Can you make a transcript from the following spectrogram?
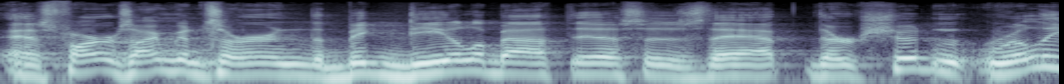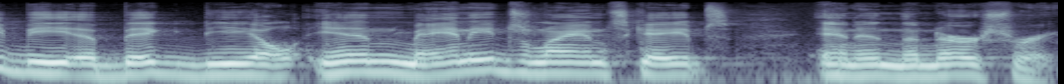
as far as I'm concerned, the big deal about this is that there shouldn't really be a big deal in managed landscapes and in the nursery.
